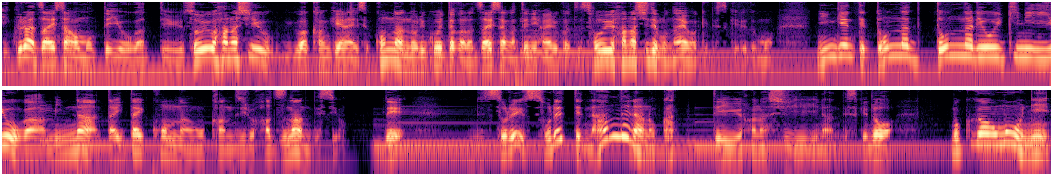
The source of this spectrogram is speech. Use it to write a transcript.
いくら財産を持っていようがっていう、そういう話は関係ないですよ。こんなん乗り越えたから財産が手に入るかって、そういう話でもないわけですけれども、人間ってどんな、どんな領域にいようが、みんな大体困難を感じるはずなんですよ。で、それ、それってなんでなのかっていう話なんですけど、僕が思うに、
